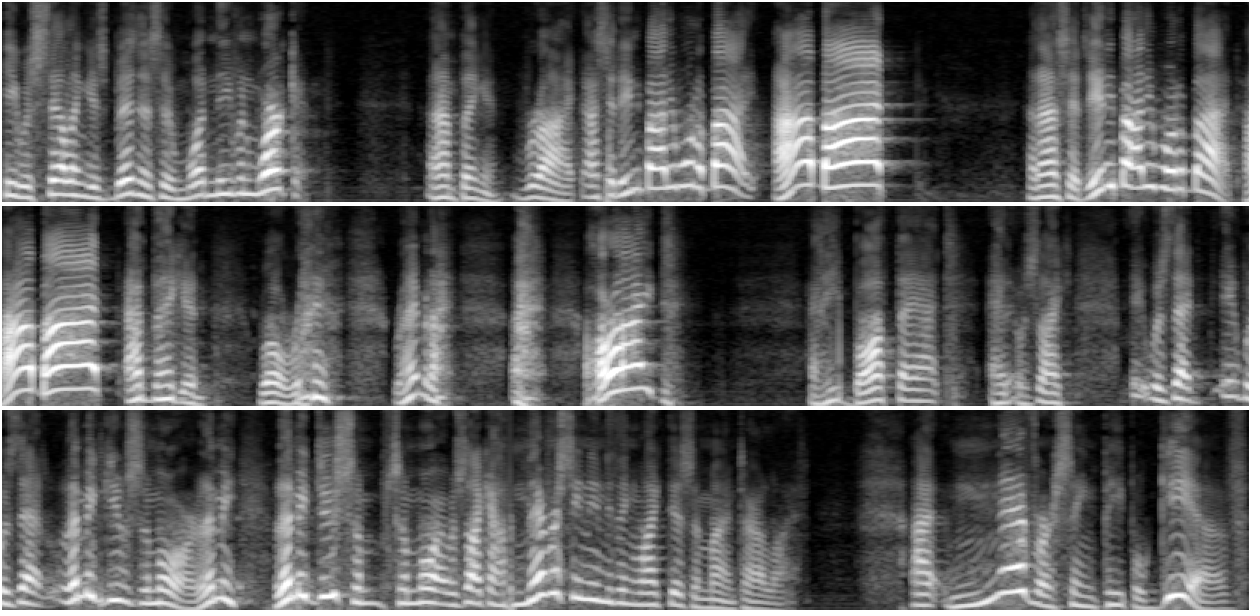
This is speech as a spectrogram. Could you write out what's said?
he was selling his business and wasn't even working. And I'm thinking, right. I said, anybody want to buy it? I'll buy it. And I said, anybody want to buy it? I'll buy it. I'm thinking, well, Raymond, Raymond I, all right. And he bought that, and it was like, it was that, it was that, let me give some more. Let me, let me do some, some more. It was like, I've never seen anything like this in my entire life. I've never seen people give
